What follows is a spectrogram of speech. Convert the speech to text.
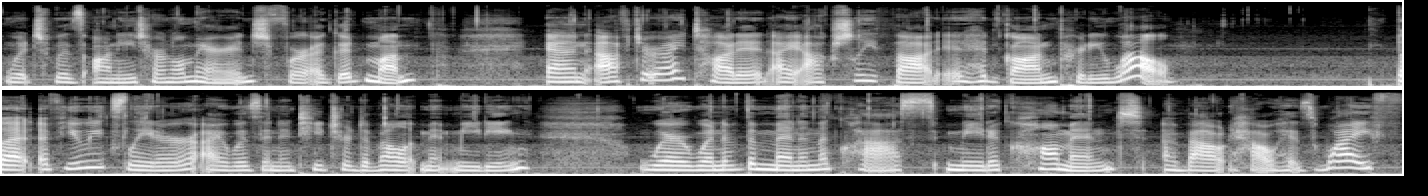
which was on eternal marriage, for a good month. And after I taught it, I actually thought it had gone pretty well. But a few weeks later, I was in a teacher development meeting where one of the men in the class made a comment about how his wife,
